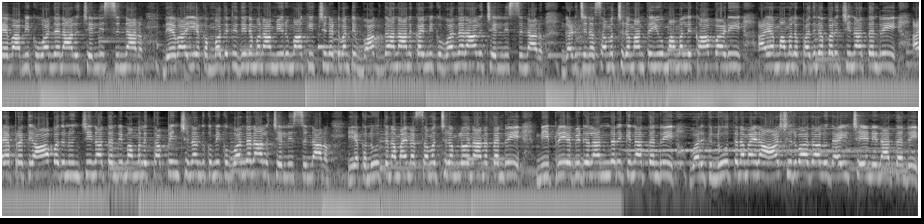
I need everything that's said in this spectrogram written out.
దేవా మీకు వందనాలు చెల్లిస్తున్నాను. దేవా ఈ యొక్క మొదటి దినమున మీరు మాకు ఇచ్చినటువంటి వాగ్దానానికై మీకు వందనాలు చెల్లిస్తున్నాను. గడిచిన సంవత్సరం అంతయు మమ్మల్ని కాపాడి ఆయా మమ్మల్ని పదిలపరిచి నా తండ్రి ఆయా ప్రతి ఆపద నుంచి నా తండ్రి మమ్మల్ని తప్పించినందుకు మీకు వందనాలు చెల్లిస్తున్నాను. ఈ యొక్క నూతనమైన సంవత్సరంలో నాన్న తండ్రి నీ ప్రియ బిడ్డలందరికీ నా తండ్రి వారికి నూతనమైన ఆశీర్వాదాలు దయచేయండి నా తండ్రి.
